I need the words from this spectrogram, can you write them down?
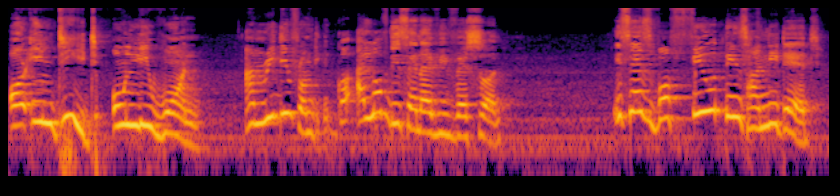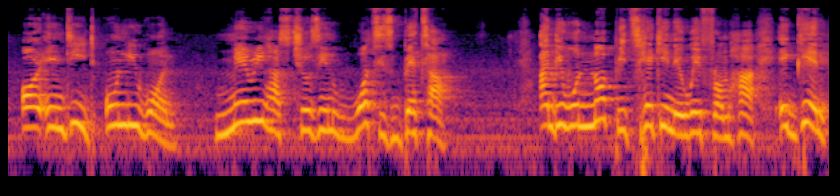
or indeed only one. I'm reading from the God, I love this NIV version. It says, But few things are needed, or indeed only one. Mary has chosen what is better, and it will not be taken away from her. Again,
